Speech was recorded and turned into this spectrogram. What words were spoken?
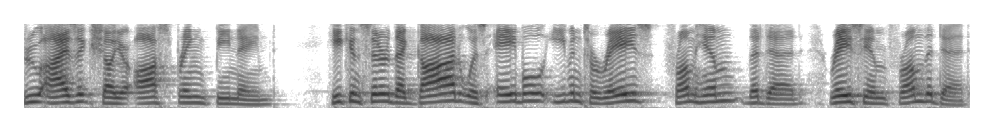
Through Isaac shall your offspring be named. He considered that God was able even to raise from him the dead, raise him from the dead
